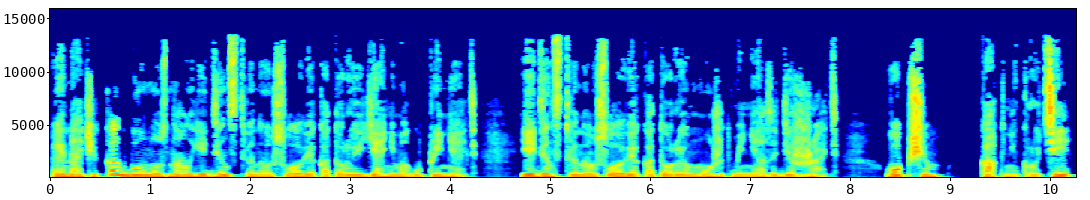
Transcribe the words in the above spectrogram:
А иначе как бы он узнал единственное условие, которое я не могу принять? Единственное условие, которое может меня задержать. В общем, как ни крути,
